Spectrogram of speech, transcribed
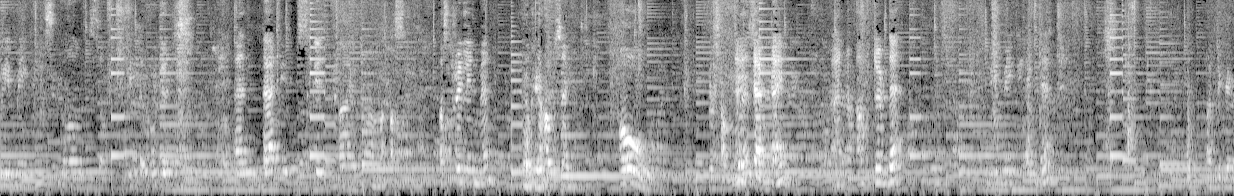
we make small so with the wooden and that is made by um, Australian man okay. from the outside. ও Yeah, that time, and after that, we make like that. Uh, then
